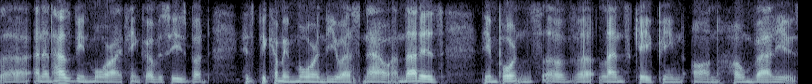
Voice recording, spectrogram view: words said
Uh, and it has been more, I think, overseas, but it's becoming more in the U.S. now, and that is the importance of uh, landscaping on home values.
